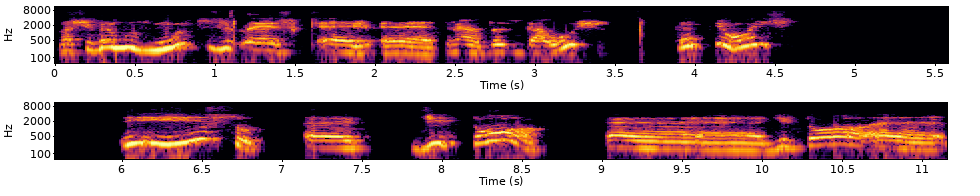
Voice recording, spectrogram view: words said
Nós tivemos muitos é, é, é, treinadores gaúchos campeões. E isso é, ditou, é, ditou é,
